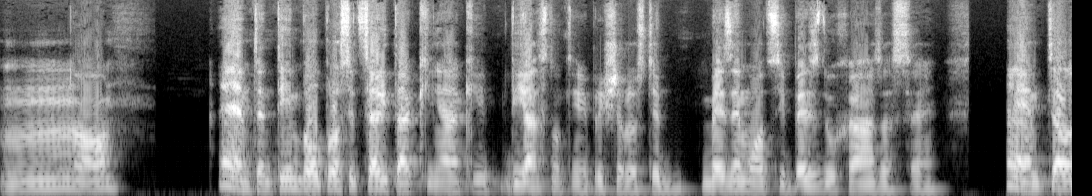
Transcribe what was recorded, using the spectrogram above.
mm, no, neviem, ten tým bol proste celý taký nejaký vyhasnutý, mi prišiel proste bez emócií, bez ducha zase. Neviem, cel,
